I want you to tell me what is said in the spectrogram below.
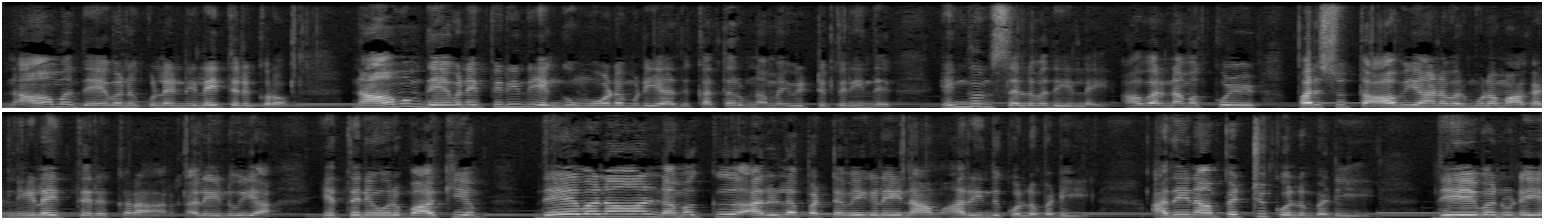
நாம தேவனுக்குள்ள நிலைத்திருக்கிறோம். நாமும் தேவனை பிரிந்து எங்கும் ஓட முடியாது. கத்தரும் நம்மை விட்டு பிரிந்து எங்கும் செல்வது இல்லை. அவர் நமக்குள் பரிசுத்த ஆவியானவர் மூலமாக நிலைத்திருக்கிறார். ஹலே லூயா எத்தனை ஒரு பாக்கியம். தேவனால் நமக்கு அருளப்பட்டவைகளை நாம் அறிந்து கொள்ளும்படி. அதை நாம் பெற்றுக்கொள்ளும்படி தேவனுடைய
